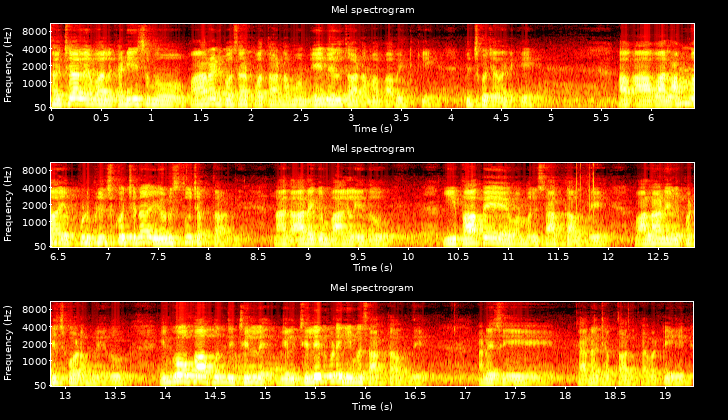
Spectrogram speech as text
సచివాలయం వాళ్ళు కనీసం వారానికి ఒకసారి పోతా ఉన్నాము. మేము వెళ్తా ఉన్నాము మా పాప ఇంటికి పిలుచుకొచ్చేదానికి. వాళ్ళ అమ్మ ఎప్పుడు పిలుచుకొచ్చినా ఏడుస్తూ చెప్తా ఉంది. నాకు ఆరోగ్యం బాగలేదు. ఈ పాపే మమ్మల్ని సాకుతా ఉంది. వాళ్ళ నేను పట్టించుకోవడం లేదు. ఇంకో పాప ఉంది చెల్లె. వీళ్ళ చెల్లిని కూడా ఈమె సాకుతా ఉంది. అనేసి కారణాలు చెప్తా ఉంది కాబట్టి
